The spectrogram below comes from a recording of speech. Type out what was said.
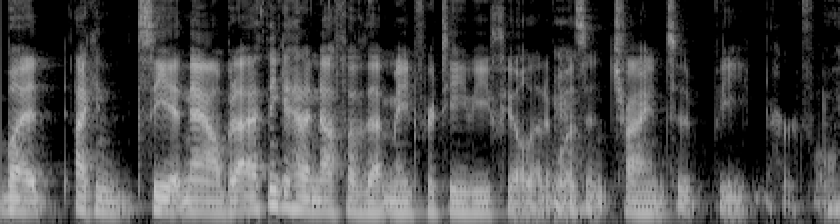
but I can see it now. But I think it had enough of that made for TV feel that it wasn't trying to be hurtful.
